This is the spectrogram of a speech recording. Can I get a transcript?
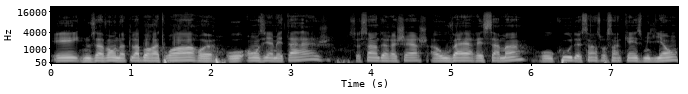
et nous avons notre laboratoire euh, au 11e étage. Ce centre de recherche a ouvert récemment au coût de 175 millions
